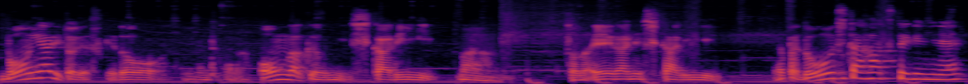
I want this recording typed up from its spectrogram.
ぼんやりとですけどなんていうかな音楽にしかり、まあ、うん、その映画にしかりやっぱり同時多発的にね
